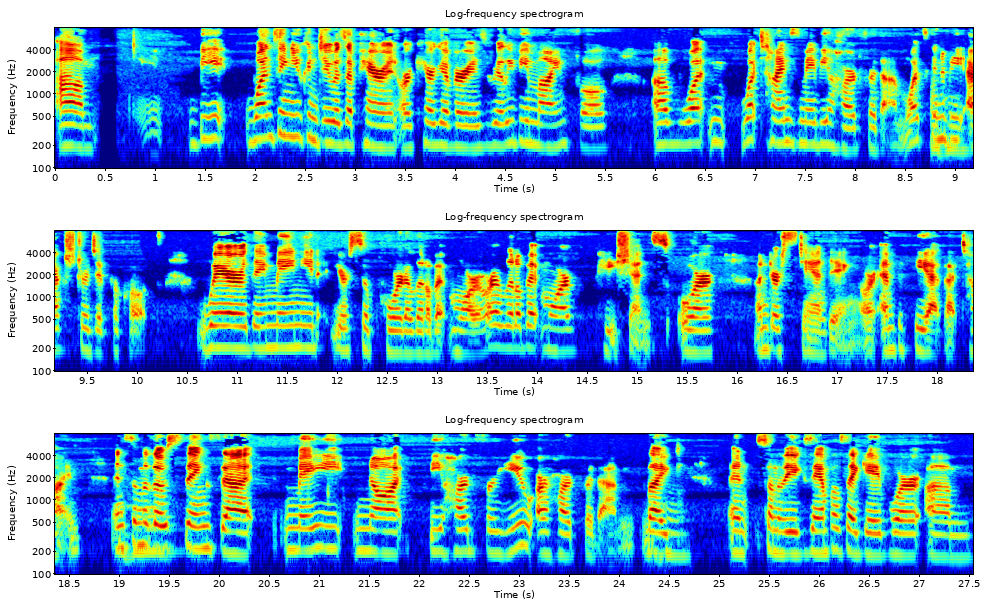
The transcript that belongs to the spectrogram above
Um, be one thing you can do as a parent or caregiver is really be mindful of what what times may be hard for them, what's going to be extra difficult, where they may need your support a little bit more, or a little bit more patience, or understanding, or empathy at that time. And some of Mhm. those things that may not be hard for you are hard for them. Like, Mhm. and some of the examples I gave were um,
